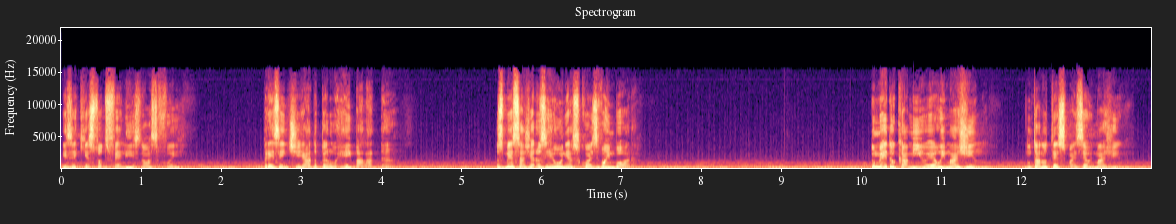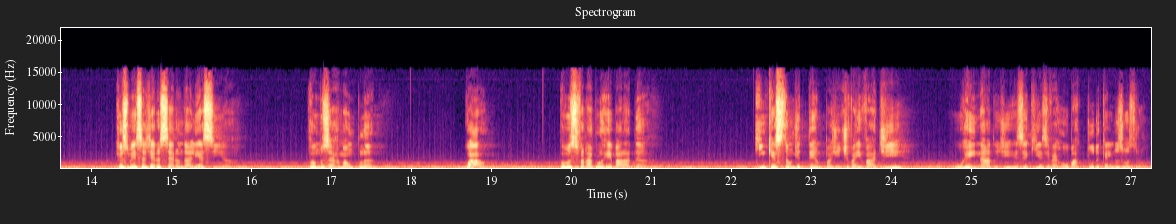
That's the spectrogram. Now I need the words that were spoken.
Ezequias todo feliz. Nossa, fui presenteado pelo rei Baladã. Os mensageiros reúnem as coisas e vão embora. No meio do caminho, eu imagino, não está no texto, mas eu imagino, que os mensageiros saíram dali assim: ó, vamos armar um plano. Qual? Vamos falar para o rei Baladã que em questão de tempo a gente vai invadir o reinado de Ezequias e vai roubar tudo que ele nos mostrou.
